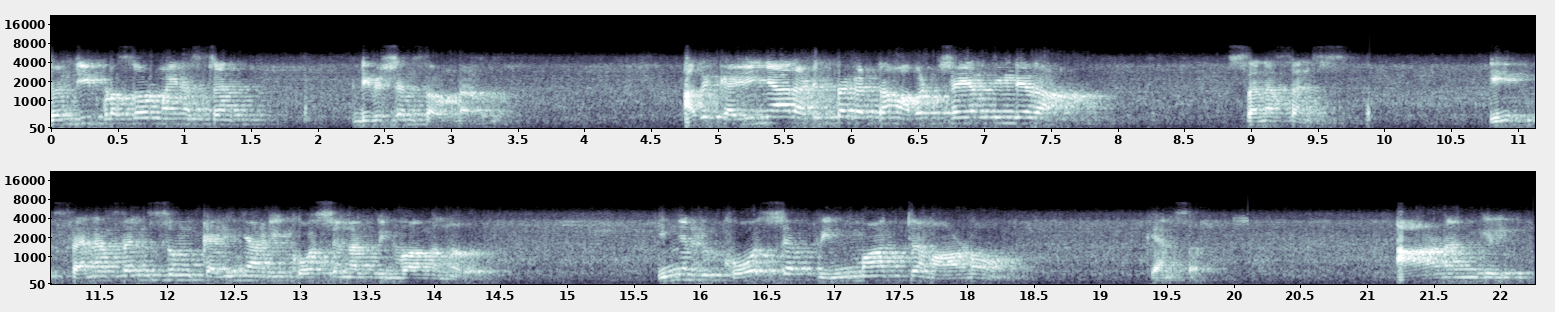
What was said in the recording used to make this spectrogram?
twenty plus or minus ten divisions ഉണ്ടാക്കുന്നത്. അത് കഴിഞ്ഞാൽ അടുത്ത ഘട്ടം അപക്ഷയത്തിന്റെതാണ് സെനസൻസ് ഈ സെനസെൻസും കഴിഞ്ഞാണ് ഈ കോശങ്ങൾ പിൻവാങ്ങുന്നത്. ഇങ്ങനൊരു കോശ പിന്മാറ്റമാണോ? ക്യാൻസർ. ആണെങ്കിൽ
